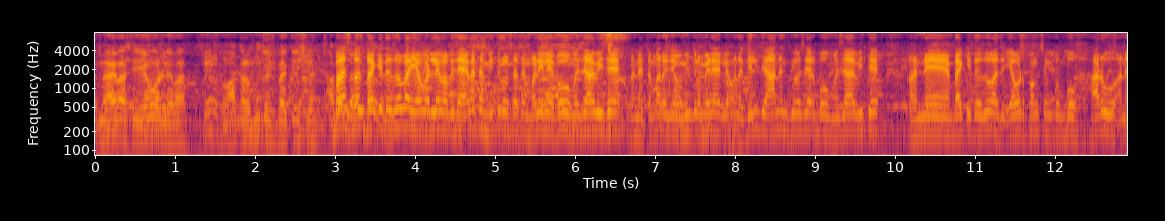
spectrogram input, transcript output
અમે આવ્યા છીએ એવોર્ડ લેવા. તો આગળ મુકેશભાઈ કહેશે. બસ બસ બાકી તો જો ભાઈ એવોર્ડ લેવા બધા આવ્યા હતા મિત્રો સાથે મળીને બહુ મજા આવી છે. અને તમારા જેવા મિત્રો મળ્યા એટલે મને દિલથી આનંદ થયો છે બહુ મજા આવી છે. અને બાકી તો જો આજે એવોર્ડ ફંક્શન પણ બહુ સારું અને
